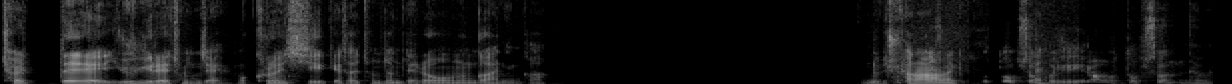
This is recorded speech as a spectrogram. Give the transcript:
절대 유일의 존재 뭐 그런 식에서 점점 내려오는 거 아닌가. 뭐 중독되지 편안하게 것도 없었고 유일한 것도 없었는데 뭐.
